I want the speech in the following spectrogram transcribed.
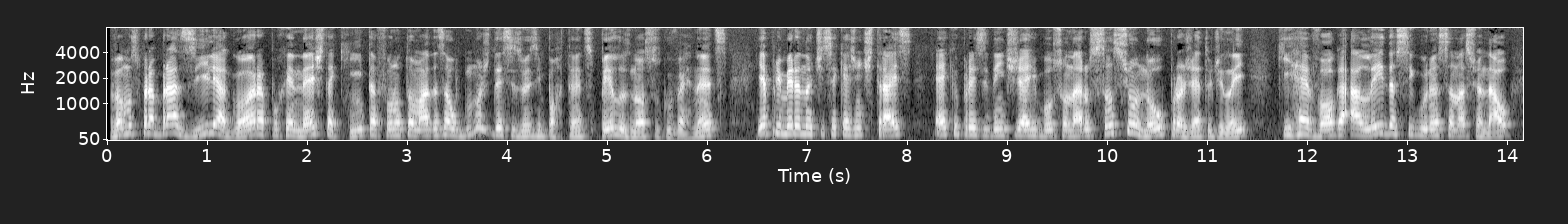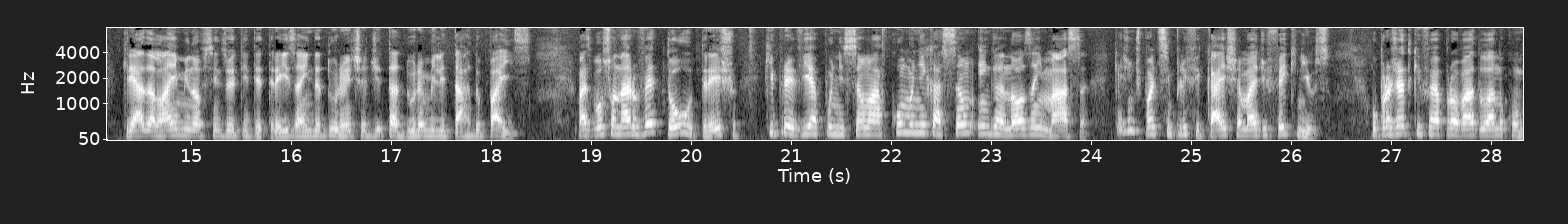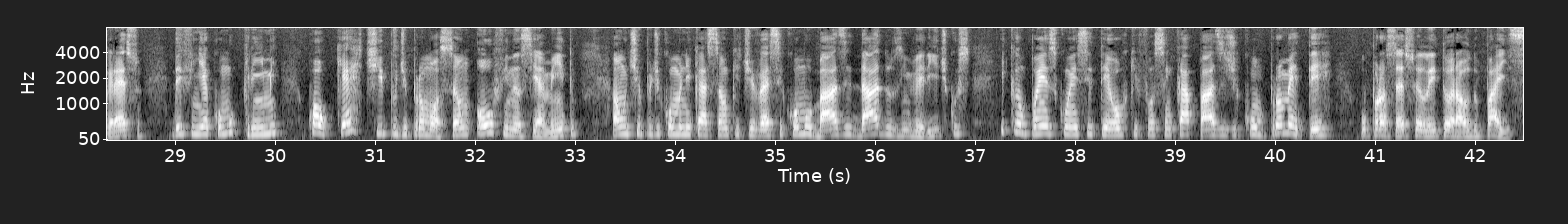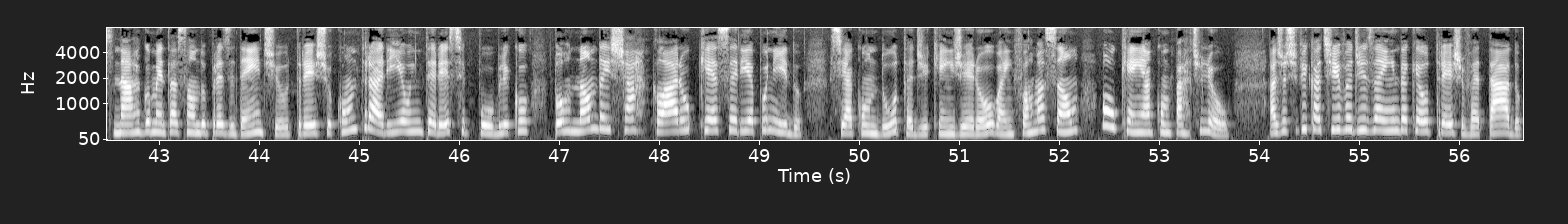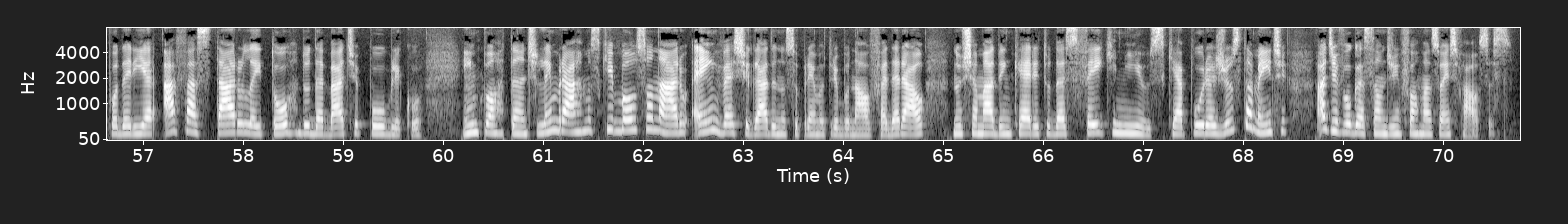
Vamos para Brasília agora, porque nesta quinta foram tomadas algumas decisões importantes pelos nossos governantes, e a primeira notícia que a gente traz é que o presidente Jair Bolsonaro sancionou o projeto de lei que revoga a Lei da Segurança Nacional, criada lá em 1983, ainda durante a ditadura militar do país. Mas Bolsonaro vetou o trecho que previa a punição à comunicação enganosa em massa, que a gente pode simplificar e chamar de fake news. O projeto que foi aprovado lá no Congresso definia como crime qualquer tipo de promoção ou financiamento a um tipo de comunicação que tivesse como base dados inverídicos e campanhas com esse teor que fossem capazes de comprometer o processo eleitoral do país. Na argumentação do presidente, o trecho contraria o interesse público por não deixar claro o que seria punido, se a conduta de quem gerou a informação ou quem a compartilhou. A justificativa diz ainda que o trecho vetado poderia afastar o leitor do debate público. Importante lembrarmos que Bolsonaro é investigado no Supremo Tribunal Federal no chamado inquérito das fake news, que apura justamente a divulgação de informações falsas.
